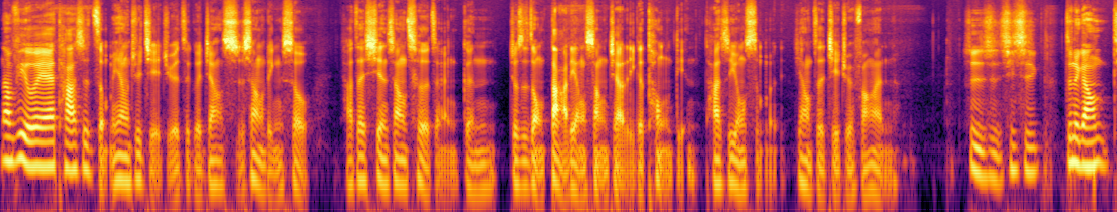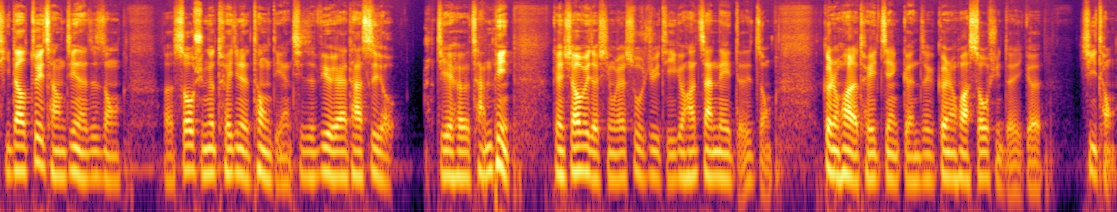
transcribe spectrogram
那 View AI 它是怎么样去解决这个这样时尚零售它在线上策展跟就是这种大量上架的一个痛点？它是用什么样子的解决方案呢？是是，其实真的刚刚提到最常见的这种呃搜寻跟推荐的痛点，其实 View AI 它是有结合产品跟消费者行为数据，提供它站内的这种个人化的推荐跟这个个人化搜寻的一个。系统，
